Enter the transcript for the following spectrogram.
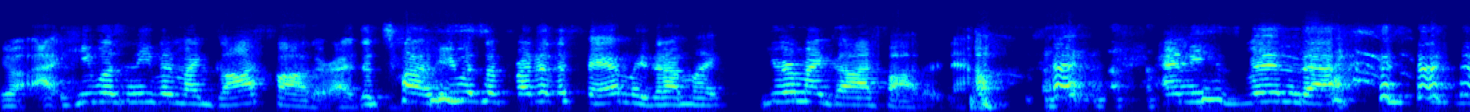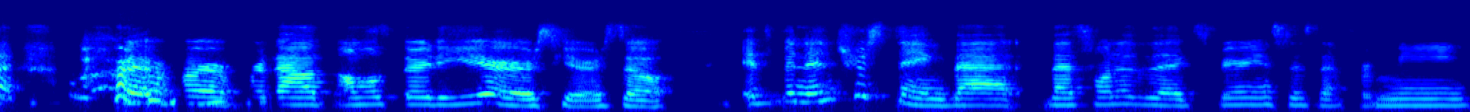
you know, I, he wasn't even my godfather at the time. He was a friend of the family that I'm like, you're my godfather now. and he's been that for, for, for now almost 30 years here. So it's been interesting that that's one of the experiences that for me,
